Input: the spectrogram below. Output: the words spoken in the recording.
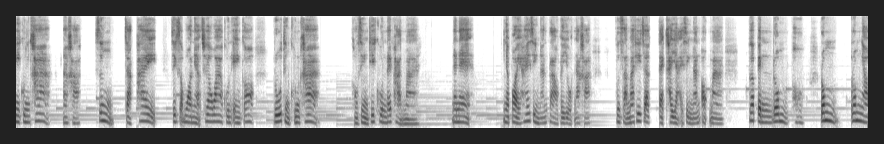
มีคุณค่านะคะ ซึ่งจากไพ่ Six of Wands เนี่ย เชื่อว่าคุณเองก็รู้ถึงคุณค่าของสิ่งที่คุณได้ผ่านมา แน่ๆ อย่าปล่อยให้สิ่งนั้นเปล่าประโยชน์นะคะ คุณสามารถที่จะแตกขยายสิ่งนั้นออกมา เพื่อเป็นร่มโพร่ม ร่มเงา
